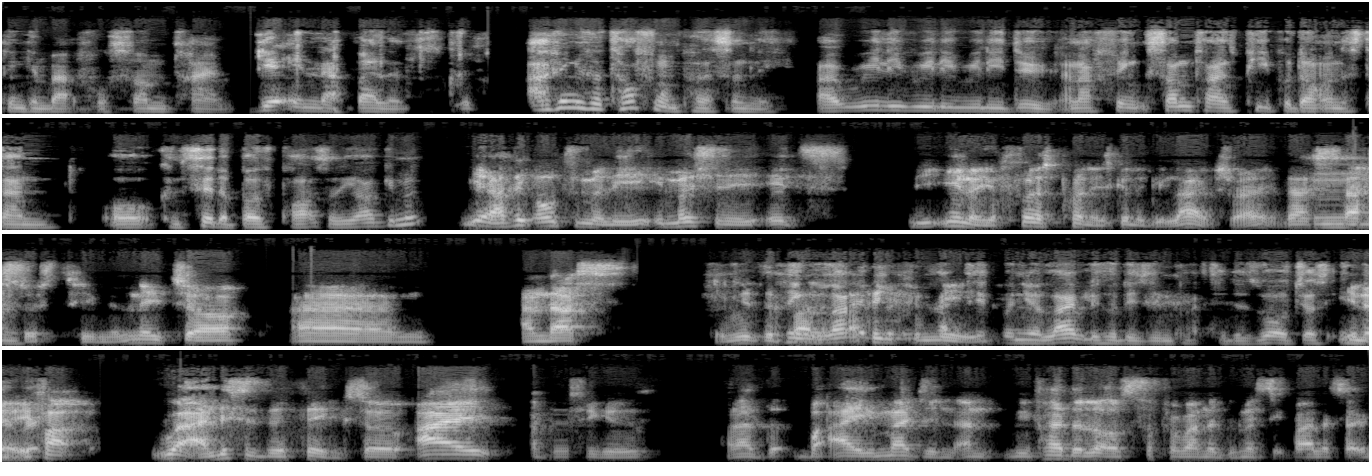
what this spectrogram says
thinking about for some time. Getting that balance. I think it's a tough one personally. I really, really, really do. And I think sometimes people don't understand or consider both parts of the argument. Yeah, I think ultimately, emotionally, it's you know, your first point is going to be lives, right? That's mm. that's just human nature. Um, and that's with the I think, I think for me, when your livelihood is impacted as well, just you know, if I right, and this is the thing. So I have the figures. I, but I imagine, and we've heard a lot of stuff around the domestic violence of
